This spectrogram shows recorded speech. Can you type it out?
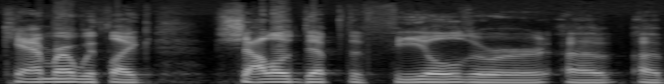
camera with like shallow depth of field or a, a,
